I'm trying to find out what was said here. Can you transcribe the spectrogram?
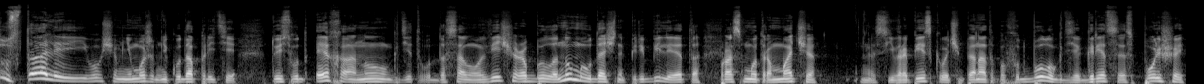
устали и, в общем, не можем никуда прийти. То есть вот эхо, оно где-то вот до самого вечера было. Ну, мы удачно перебили это просмотром матча э, с Европейского чемпионата по футболу, где Греция с Польшей,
